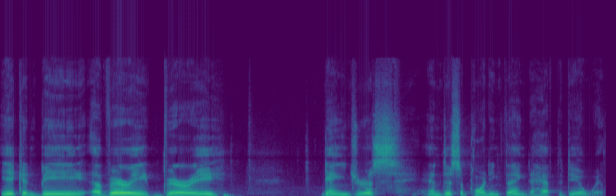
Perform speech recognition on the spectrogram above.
It can be a very, very dangerous and disappointing thing to have to deal with.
